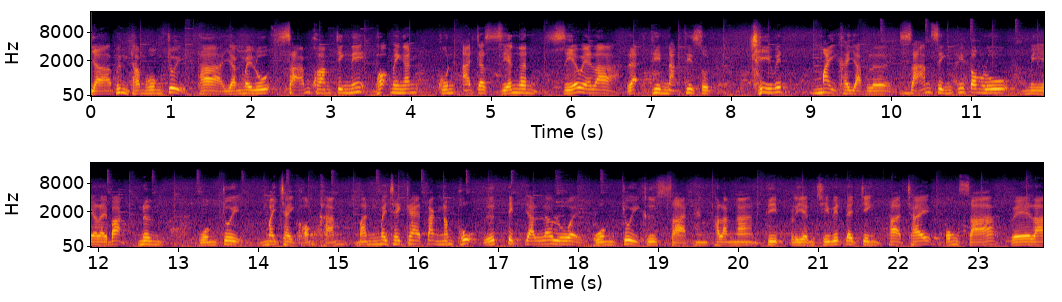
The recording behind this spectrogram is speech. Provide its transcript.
อย่าเพิ่งทำฮวงจุ้ย ถ้ายังไม่รู้ 3 ความจริงนี้ เพราะไม่งั้นคุณอาจจะเสียเงิน เสียเวลาและที่หนักที่สุด ชีวิตไม่ขยับเลย 3 สิ่งที่ต้องรู้มีอะไรบ้าง 1. ห่วงจุ้ยไม่ใช่ของขลัง มันไม่ใช่แค่ตั้งน้ำพุ หรือติดยันแล้วรวยห่วงจุ้ยคือศาสตร์แห่งพลังงาน ที่เปลี่ยนชีวิตได้จริง ถ้าใช้องศา เวลา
